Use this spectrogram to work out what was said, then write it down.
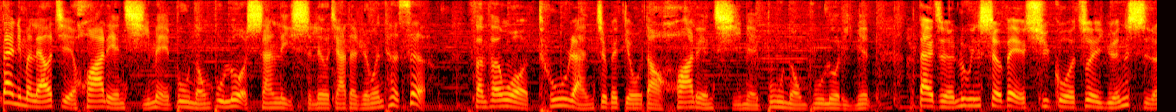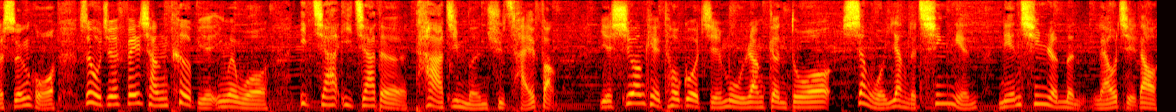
带你们了解花莲奇美布农部落山里十六家的人文特色。凡凡，我突然就被丢到花莲奇美布农部落里面，带着录音设备去过最原始的生活，所以我觉得非常特别，因为我一家一家的踏进门去采访。也希望可以透过节目，让更多像我一样的青年年轻人们了解到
